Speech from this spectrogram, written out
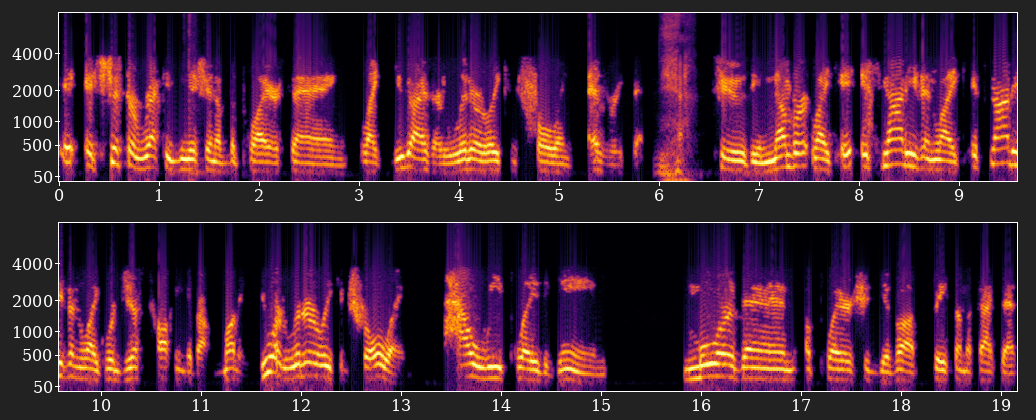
it, it's just a recognition of the player saying, like, you guys are literally controlling everything. Yeah to the number like it, it's not even like it's not even like we're just talking about money. You are literally controlling how we play the game more than a player should give up based on the fact that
